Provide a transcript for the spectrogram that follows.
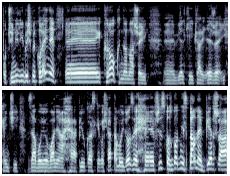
poczynilibyśmy kolejny e, krok na naszej e, wielkiej karierze i chęci zawojowania piłkarskiego świata. Moi drodzy, e, wszystko zgodnie z planem. Pierwsza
